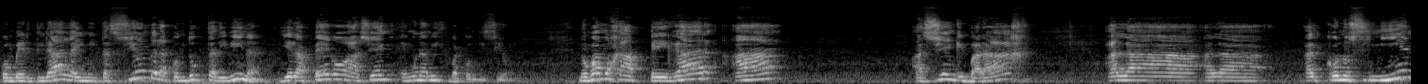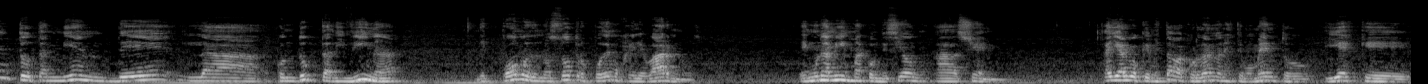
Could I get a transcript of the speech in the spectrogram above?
convertirá la imitación de la conducta divina y el apego a Hashem en una misma condición nos vamos a pegar a, a Baraj, a la, a la, al conocimiento también de la conducta divina, de cómo nosotros podemos elevarnos en una misma condición a Hashem. Hay algo que me estaba acordando en este momento y es que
